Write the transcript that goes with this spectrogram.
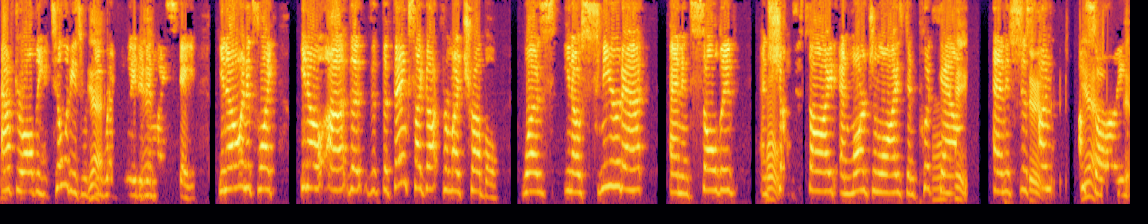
after all the utilities were Yeah. deregulated Yeah. in my state. You know, and it's like, you know, uh, the, the the thanks I got for my trouble was, you know, sneered at and insulted and Whoa. shoved aside and marginalized and put down. And it's just, There- I'm, I'm yeah. sorry.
